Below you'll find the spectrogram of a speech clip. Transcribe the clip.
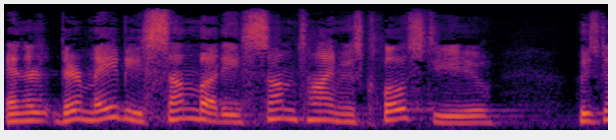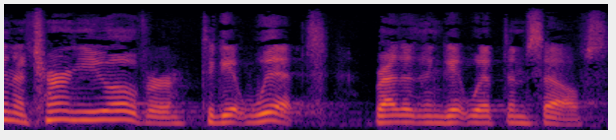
And there, there may be somebody sometime who's close to you who's going to turn you over to get whipped rather than get whipped themselves.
